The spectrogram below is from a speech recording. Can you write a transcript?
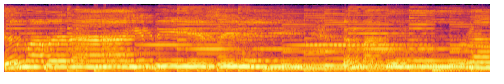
Semua berakhir di sini. Tempatku mula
